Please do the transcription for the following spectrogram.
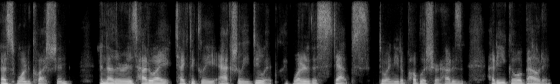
That's one question. Another is how do I technically actually do it? Like, what are the steps? Do I need a publisher? How does how do you go about it?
